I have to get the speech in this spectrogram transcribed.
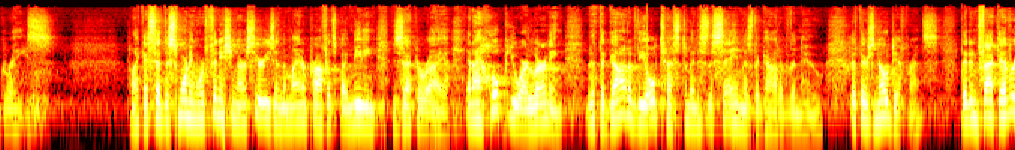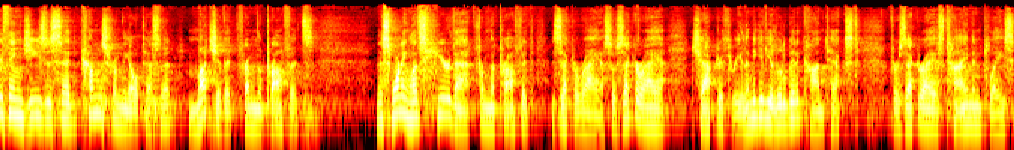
grace. Like I said this morning, we're finishing our series in the Minor Prophets by meeting Zechariah. And I hope you are learning that the God of the Old Testament is the same as the God of the New, that there's no difference, that in fact everything Jesus said comes from the Old Testament, much of it from the prophets. This morning, let's hear that from the prophet Zechariah. So, Zechariah chapter 3. Let me give you a little bit of context for Zechariah's time and place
